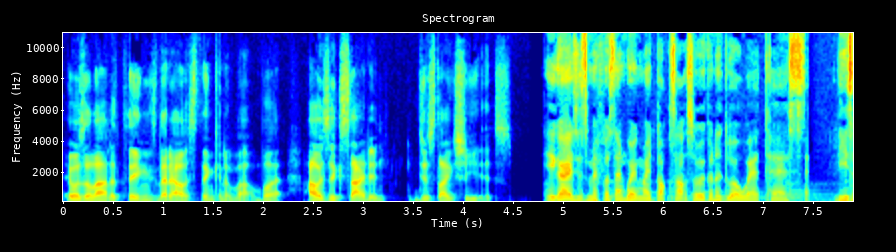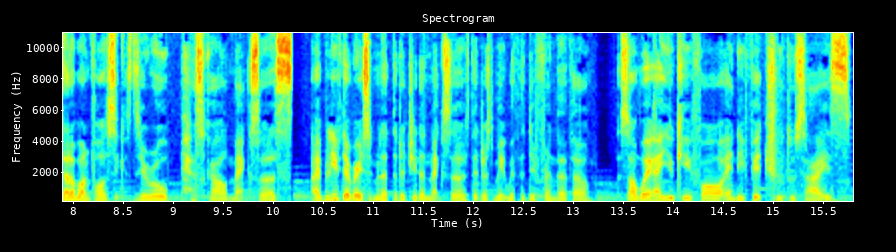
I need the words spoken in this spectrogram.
it was a lot of things that I was thinking about, but I was excited, just like she is. Hey guys, it's my first time wearing my docs out, so we're gonna do a wear test. These are the 1460 Pascal Maxes. I believe they're very similar to the Jadon Maxes, they're just made with a different leather. So I'm wearing a UK4 and they fit true to size.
